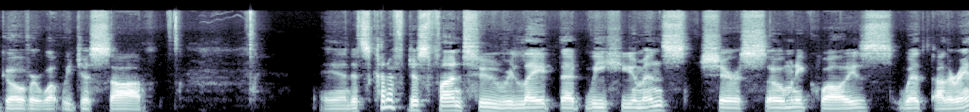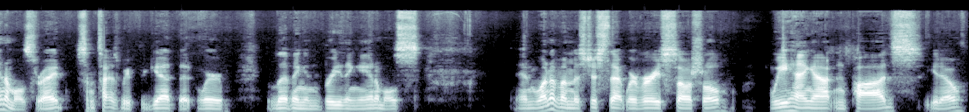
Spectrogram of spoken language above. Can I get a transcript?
go over what we just saw. And it's kind of just fun to relate that we humans share so many qualities with other animals, right? Sometimes we forget that we're living and breathing animals. And one of them is just that we're very social. We hang out in pods, you know,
